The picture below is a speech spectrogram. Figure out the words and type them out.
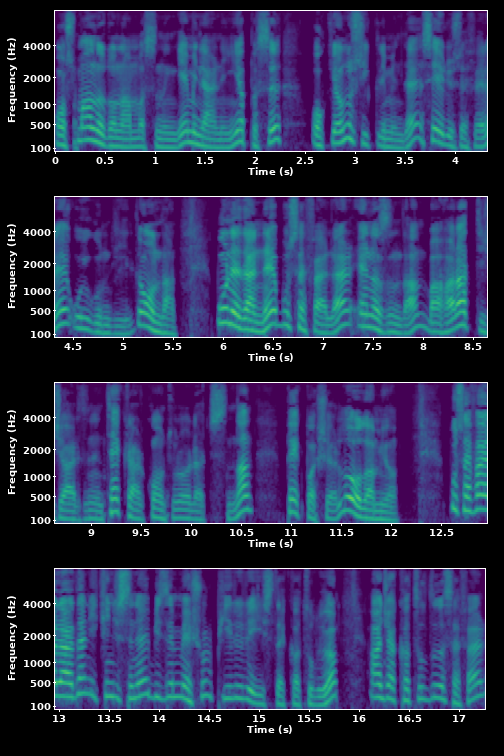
Osmanlı donanmasının gemilerinin yapısı okyanus ikliminde seyir sefere uygun değildi ondan. Bu nedenle bu seferler en azından baharat ticaretinin tekrar kontrol açısından pek başarılı olamıyor. Bu seferlerden ikincisine bizim meşhur Piri Reis de katılıyor. Ancak katıldığı sefer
